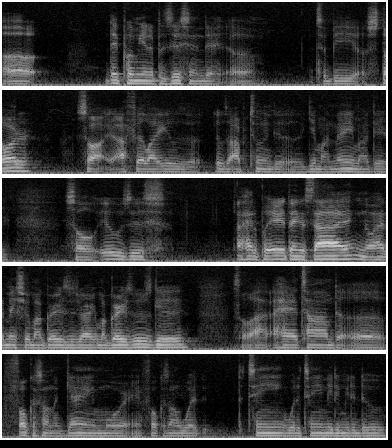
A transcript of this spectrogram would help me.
Uh, they put me in a position that uh, to be a starter, so I, I felt like it was a it was an opportunity to uh, get my name out there. So it was just I had to put everything aside. You know, I had to make sure my grades was right. My grades was good, so I, I had time to uh, focus on the game more and focus on what the team, what the team needed me to do,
